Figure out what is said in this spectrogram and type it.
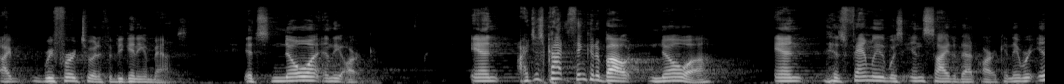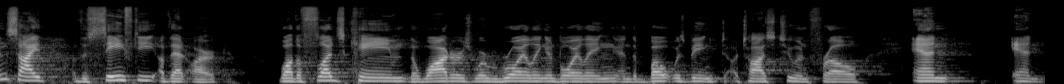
I referred to it at the beginning of Mass. It's Noah and the ark. And I just got thinking about Noah and his family was inside of that ark. And they were inside of the safety of that ark while the floods came, the waters were roiling and boiling, and the boat was being tossed to and fro, and, and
